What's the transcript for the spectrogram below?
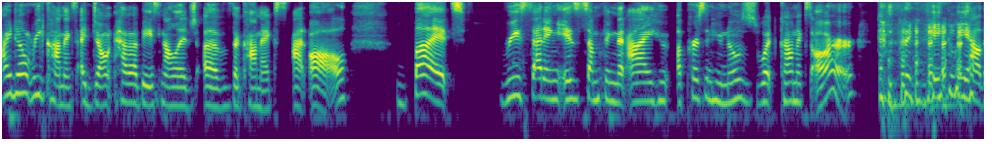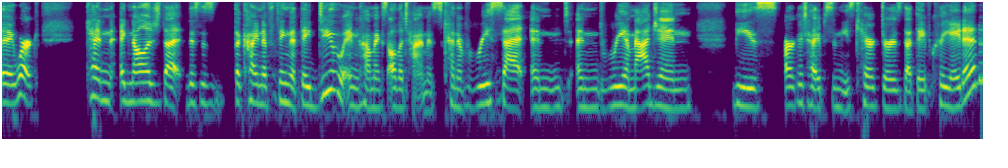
I don't read comics. I don't have a base knowledge of the comics at all. But resetting is something that I who a person who knows what comics are and like vaguely how they work can acknowledge that this is the kind of thing that they do in comics all the time is kind of reset and and reimagine these archetypes and these characters that they've created.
